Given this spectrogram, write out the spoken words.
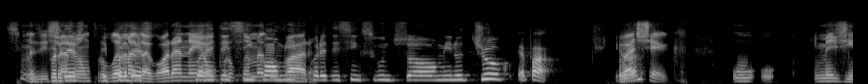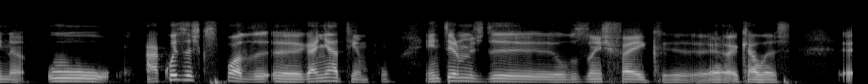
Sim, mas isso já não é um perdeste- problema de perdeste agora, nem é um 45, problema do mi- VAR. 45 segundos ao minuto de jogo. Epá, Eu acho é que o, o- imagina, o, há coisas que se pode eh, ganhar tempo em termos de lesões fake, eh, aquelas.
